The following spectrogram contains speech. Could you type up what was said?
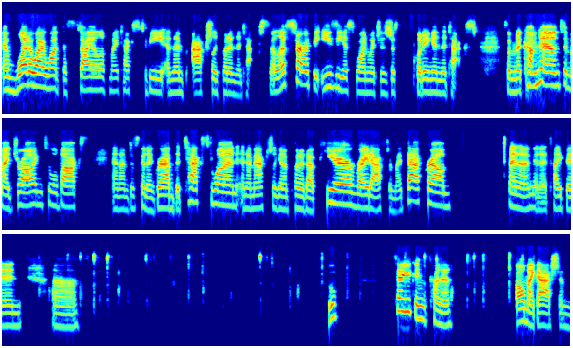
and what do I want the style of my text to be and then actually put in the text. So let's start with the easiest one, which is just putting in the text. So I'm going to come down to my drawing toolbox and I'm just going to grab the text one and I'm actually going to put it up here right after my background. And I'm going to type in uh, You can kind of, oh my gosh, I'm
